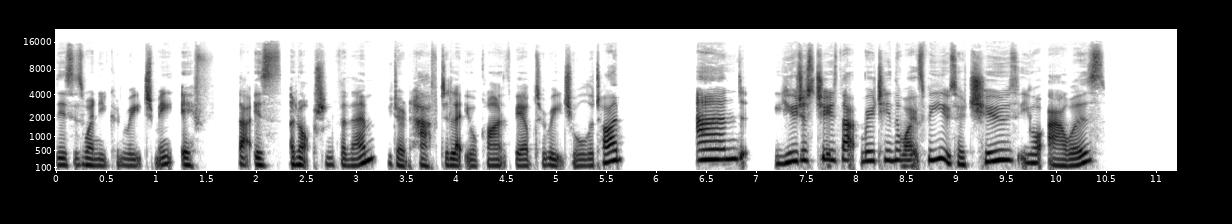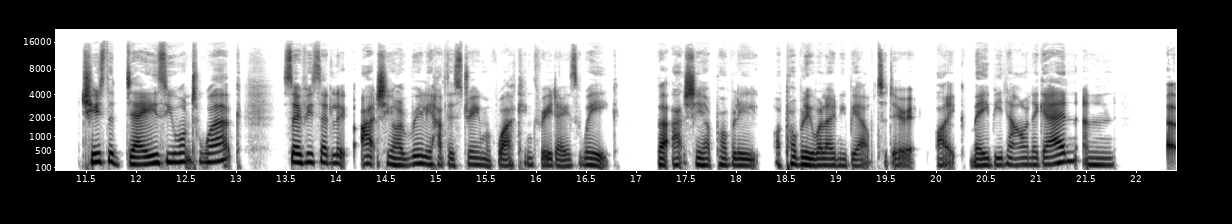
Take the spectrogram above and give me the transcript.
This is when you can reach me if that is an option for them. You don't have to let your clients be able to reach you all the time. And you just choose that routine that works for you. So choose your hours, choose the days you want to work. So if you said, look, actually, I really have this dream of working three days a week, but actually, I probably, I probably will only be able to do it like maybe now and again. And uh,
